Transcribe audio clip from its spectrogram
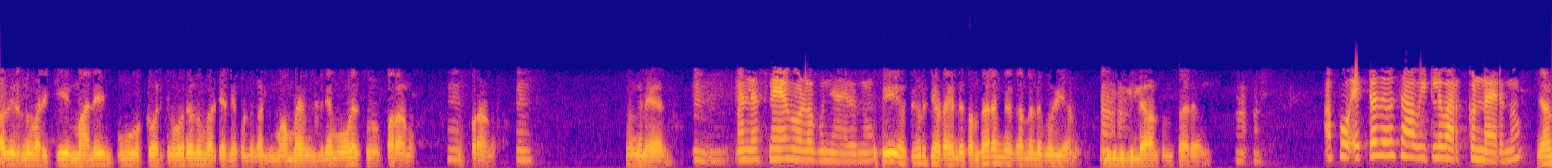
അതിരുന്ന് വരയ്ക്കുകയും മലയും പൂവും ഒക്കെ വരച്ച് ഓരോന്നും വരച്ച് എന്നെ കൊണ്ട് കണ്ടു മാമ ഞാൻ മോളെ സൂപ്പറാണ്. സൂപ്പറാണ്. അങ്ങനെയായിരുന്നു. നല്ല സ്നേഹമുള്ള കുഞ്ഞായിരുന്നു. തീർച്ചയായിട്ടും. എന്റെ സംസാരം കേൾക്കാൻ തന്നെ കൊഴിയാണ് ഇല്ലാന്ന് സംസാരം ആ, ആ. അപ്പോ എത്ര ദിവസം ആ വീട്ടിൽ വർക്ക് ഉണ്ടായിരുന്നു ഞാൻ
